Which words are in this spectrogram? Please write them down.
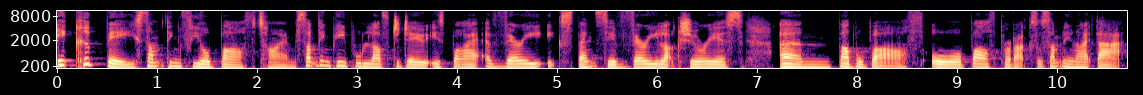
It could be something for your bath time. Something people love to do is buy a very expensive, very luxurious um, bubble bath or bath products or something like that.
